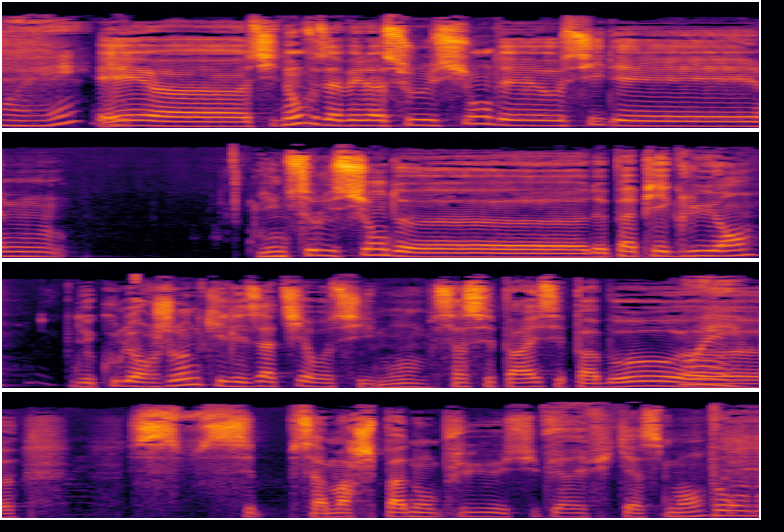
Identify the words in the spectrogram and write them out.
Ouais. Et euh, sinon, vous avez la solution des, aussi des d'une solution de, de papier gluant de couleur jaune qui les attire aussi. Bon, ça c'est pareil, c'est pas beau. euh, c'est- ça marche pas non plus super efficacement. Bon,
